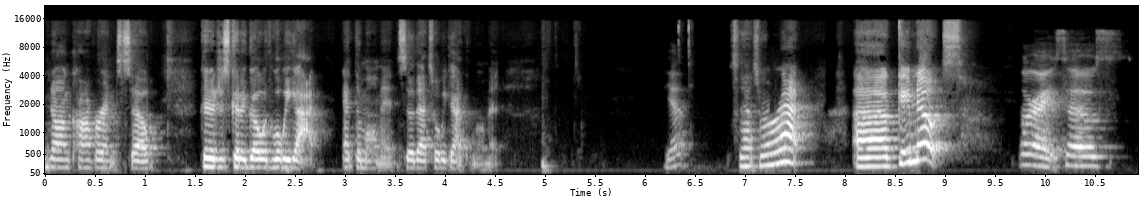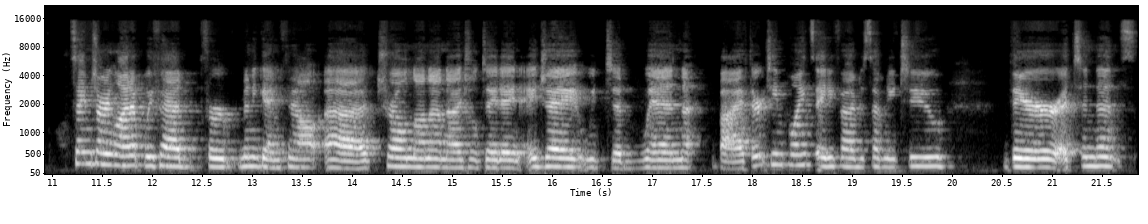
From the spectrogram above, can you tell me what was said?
non-conference. So gonna just gonna go with what we got at the moment. So that's what we got at the moment. Yep. So that's where we're at. Uh, game notes. All right. So same starting lineup we've had for many games now. Uh, Trell, Nana, Nigel, Day Day, and AJ. We did win by 13 points, 85 to 72. Their attendance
